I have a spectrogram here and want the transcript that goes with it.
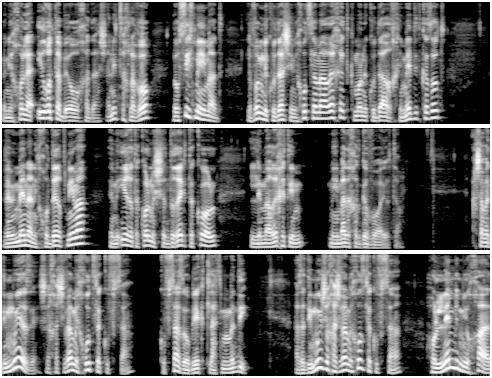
ואני יכול להאיר אותה באור חדש. אני צריך לבוא, להוסיף מימד, לבוא עם נקודה שהיא מחוץ למערכת, כמו נקודה ארכימדית כזאת, וממנה אני חודר פנימה, ומאיר את הכל, משדרג את הכל למערכת עם מימד אחד גבוה יותר. עכשיו הדימוי הזה של חשיבה מחוץ לקופסה, קופסה זה אובייקט תלת-ממדי. אז הדימוי של חשיבה מחוץ לקופסה הולם במיוחד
